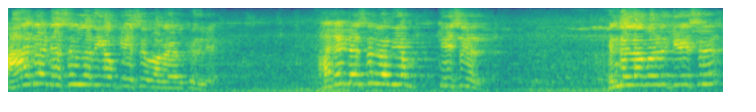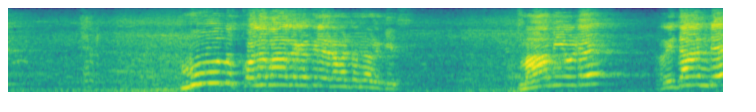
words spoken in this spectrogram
അര ഡസനിലധികം കേസുകളാണ് അയാൾക്കെതിരെ? അര ഡസനിലധികം കേസുകൾ? എന്തെല്ലാമാണ് കേസ്? മൂന്ന് കൊലപാതകത്തിൽ ഇടപെട്ടെന്നാണ് കേസ്. മാമിയുടെ റിദാന്റെ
